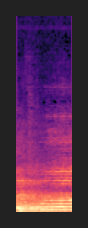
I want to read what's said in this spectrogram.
the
